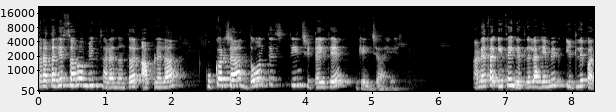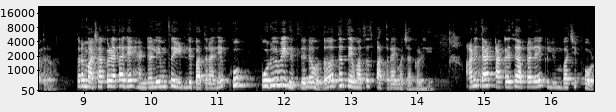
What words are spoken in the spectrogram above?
तर आता हे सर्व मिक्स झाल्यानंतर आपल्याला कुकरच्या दोन ते तीन शिट्या इथे घ्यायच्या आहे. आणि आता इथे घेतलेलं आहे मी इडली पात्र. तर माझ्याकडे आता हे हँडलिमचं इडली पात्र आहे. खूप पूर्वी मी घेतलेलं होतं तर तेव्हाचंच पात्र आहे माझ्याकडे हे. आणि त्यात टाकायचं आपल्याला एक लिंबाची फोड.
